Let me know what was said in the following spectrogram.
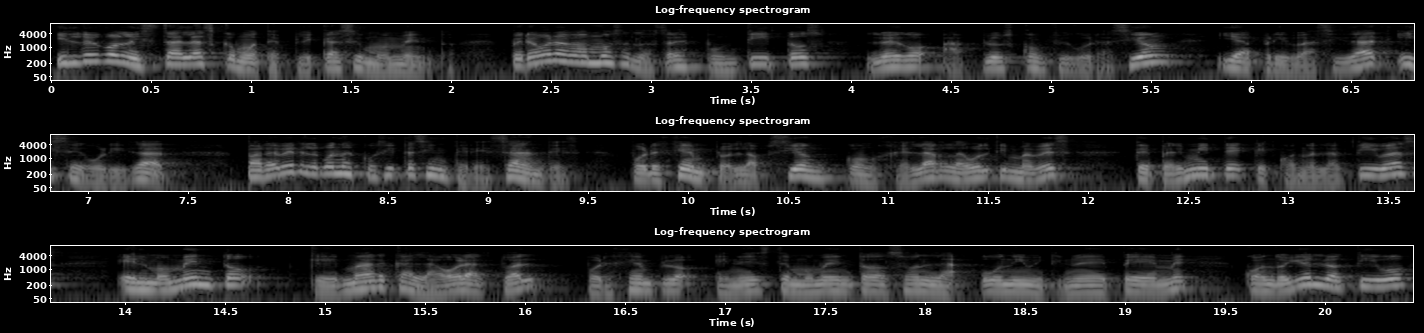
Y luego lo instalas como te expliqué hace un momento. Pero ahora vamos a los tres puntitos, luego a Plus Configuración y a Privacidad y Seguridad para ver algunas cositas interesantes. Por ejemplo, la opción congelar la última vez te permite que cuando la activas, el momento que marca la hora actual, por ejemplo, en este momento son la 1 y 29 pm, cuando yo lo activo,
